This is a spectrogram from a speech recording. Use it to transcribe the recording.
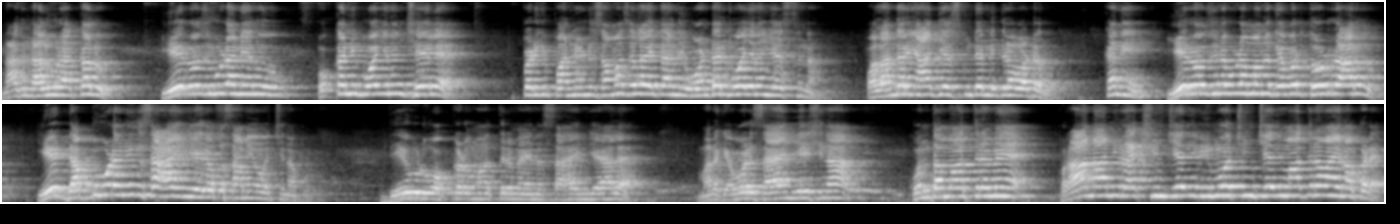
నాకు నలుగురు అక్కలు. ఏ రోజు కూడా నేను ఒక్కరిని భోజనం చేయలే. ఇప్పటికి పన్నెండు సంవత్సరాలు అవుతుంది ఒంటరి భోజనం చేస్తున్నా. వాళ్ళందరినీ యాద్ చేసుకుంటే నిద్ర పట్టదు. కానీ ఏ రోజున కూడా మనకు ఎవరు తోడు రారు. ఏ డబ్బు కూడా నీకు సహాయం చేయదు ఒక సమయం వచ్చినప్పుడు. దేవుడు ఒక్కడు మాత్రమే ఆయన సహాయం చేయాలి? మనకు ఎవరు సహాయం చేసినా కొంత మాత్రమే ప్రాణాన్ని రక్షించేది విమోచించేది మాత్రం ఆయన ఒక్కడే.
